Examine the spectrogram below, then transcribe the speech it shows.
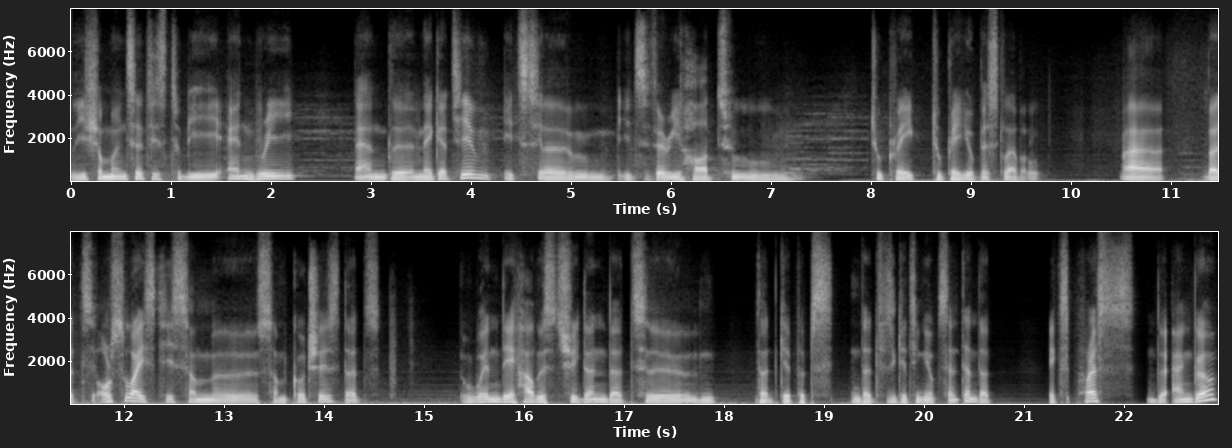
if your mindset is to be angry and uh, negative, it's um, it's very hard to to play to play your best level. Uh, but also, I see some uh, some coaches that when they have a student that uh, that get ups- that is getting upset and that express the anger.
